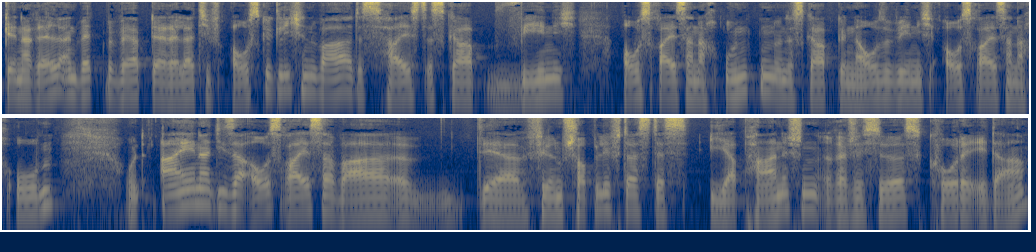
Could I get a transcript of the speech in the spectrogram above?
generell ein Wettbewerb, der relativ ausgeglichen war. Das heißt, es gab wenig Ausreißer nach unten und es gab genauso wenig Ausreißer nach oben. Und einer dieser Ausreißer war äh, der Film Shoplifters des japanischen Regisseurs Kore Eda.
